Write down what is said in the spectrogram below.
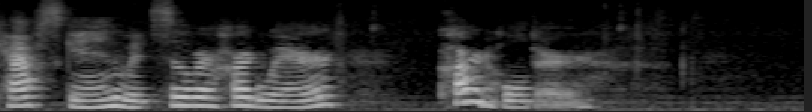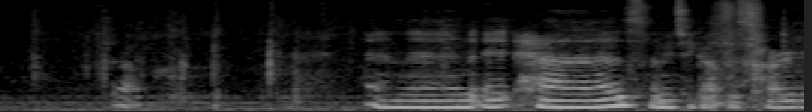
calfskin with silver hardware card holder. And then it has, let me take out this card.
